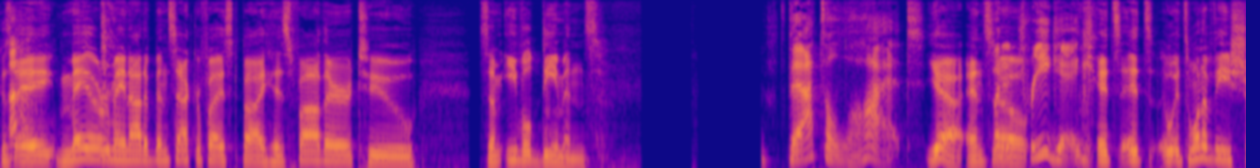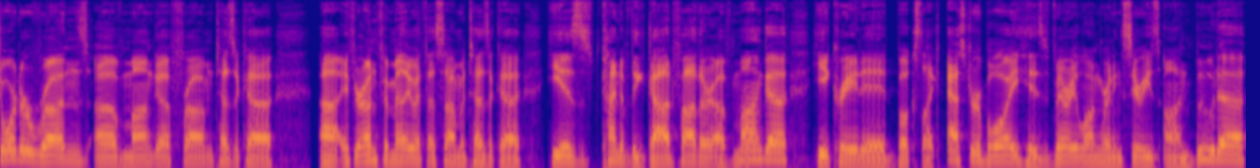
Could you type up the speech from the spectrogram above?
because they may or may not have been sacrificed by his father to some evil demons. That's a lot, Yeah, and but so intriguing. it's it's it's one of the shorter runs of manga from Tezuka. Uh, if you're unfamiliar with Osamu Tezuka, he is kind of the godfather of manga. He created books like Astro Boy, his very long running series on Buddha,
